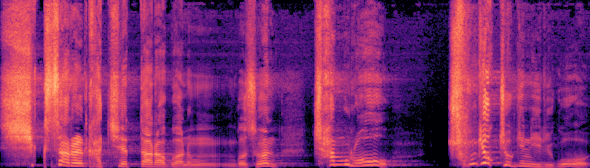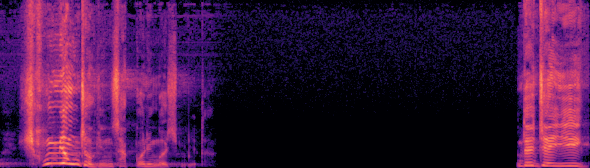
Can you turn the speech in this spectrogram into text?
식사를 같이 했다라고 하는 것은 참으로 충격적인 일이고 혁명적인 사건인 것입니다. 근데 이제 이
